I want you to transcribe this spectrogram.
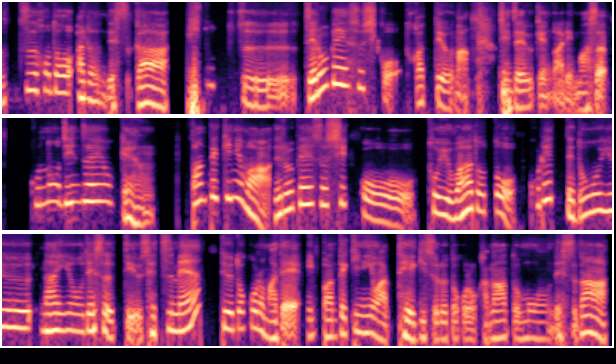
6つほどあるんですが、1つゼロベース思考とかっていうような人材要件があります。この人材要件、一般的にはゼロベース思考というワードと、これってどういう内容ですっていう説明っていうところまで一般的には定義するところかなと思うんですが、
